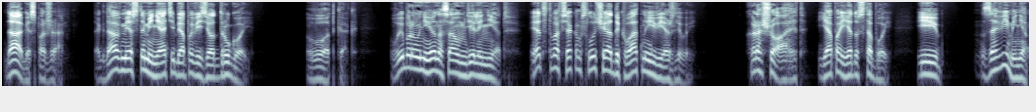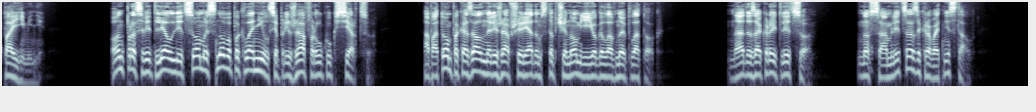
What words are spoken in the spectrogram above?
Да, госпожа. Тогда вместо меня тебя повезет другой. Вот как. Выбора у нее на самом деле нет. Этот, во всяком случае, адекватный и вежливый. Хорошо, Аэт, я поеду с тобой. И зови меня по имени. Он просветлел лицом и снова поклонился, прижав руку к сердцу а потом показал на лежавший рядом с топчаном ее головной платок. «Надо закрыть лицо». Но сам лица закрывать не стал.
